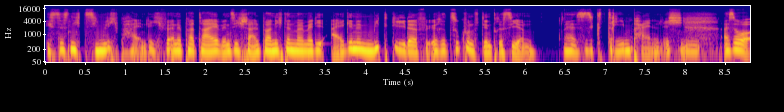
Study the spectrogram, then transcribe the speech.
Ist es nicht ziemlich peinlich für eine Partei, wenn sich scheinbar nicht einmal mehr die eigenen Mitglieder für ihre Zukunft interessieren? Es ist extrem peinlich. Mhm. Also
